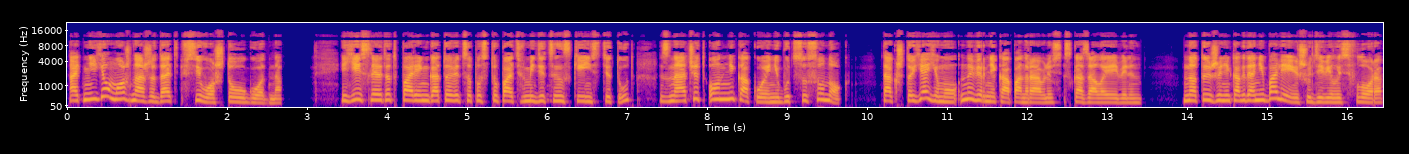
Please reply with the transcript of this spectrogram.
от нее можно ожидать всего, что угодно. Если этот парень готовится поступать в медицинский институт, значит, он не какой-нибудь сосунок. Так что я ему наверняка понравлюсь», — сказала Эвелин. «Но ты же никогда не болеешь», — удивилась Флора.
